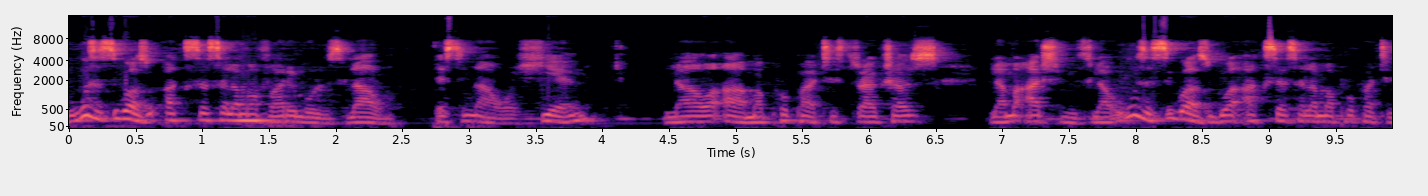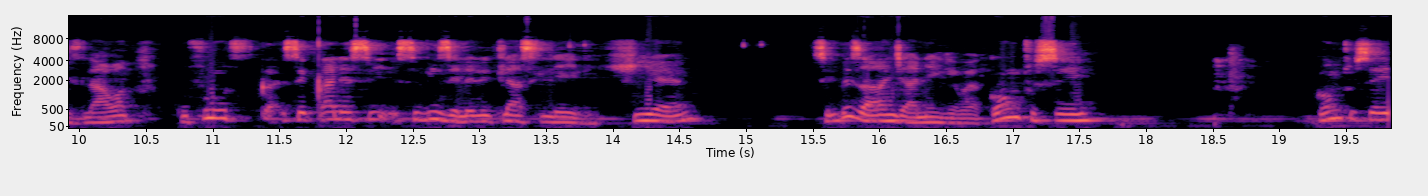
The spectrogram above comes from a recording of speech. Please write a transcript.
ukuze sikwazi uku-accessa lama-variables lawo esinawo here lawa ama-property structures lama-attributes lawa ukuze sikwazi ukuwa-accessa lama-properties lawa kufuna ukuthi siqale sibize leli class leli here. Silibiza kanjani-ke? We going to say going to say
